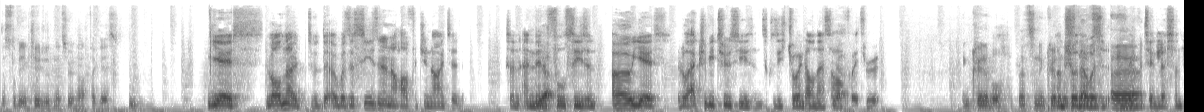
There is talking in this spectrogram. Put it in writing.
this will be included in the two and a half, I guess. Yes. Well, no, it was a season and a half at United. So, and then yeah. a full season. Oh, yes. It'll actually be two seasons because he's joined Al Nassr yeah. halfway through. Incredible. That's an incredible. I'm sure that was a uh, riveting lesson.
